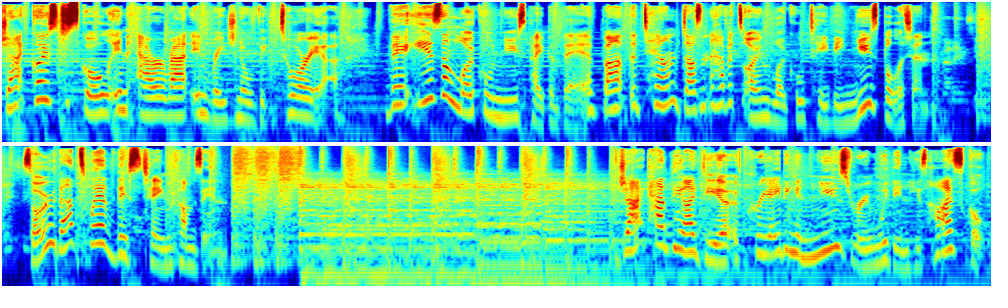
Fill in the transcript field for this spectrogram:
Jack goes to school in Ararat in regional Victoria. There is a local newspaper there, but the town doesn't have its own local TV news bulletin. So that's where this team comes in. Jack had the idea of creating a newsroom within his high school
